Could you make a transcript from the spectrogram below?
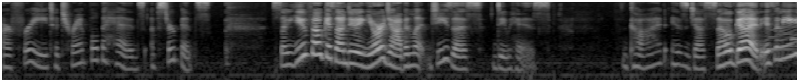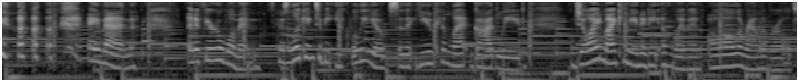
are free to trample the heads of serpents. So you focus on doing your job and let Jesus do his. God is just so good, isn't he? Amen. And if you're a woman who's looking to be equally yoked so that you can let God lead, join my community of women all around the world.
